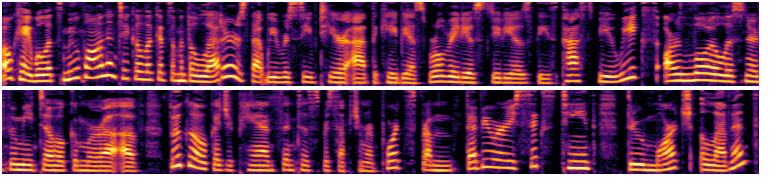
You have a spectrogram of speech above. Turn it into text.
Okay, well, let's move on and take a look at some of the letters that we received here at the KBS World Radio studios these past few weeks. Our loyal listener Fumito Hokamura of Fukuoka, Japan sent us reception reports from February 16th through March 11th.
